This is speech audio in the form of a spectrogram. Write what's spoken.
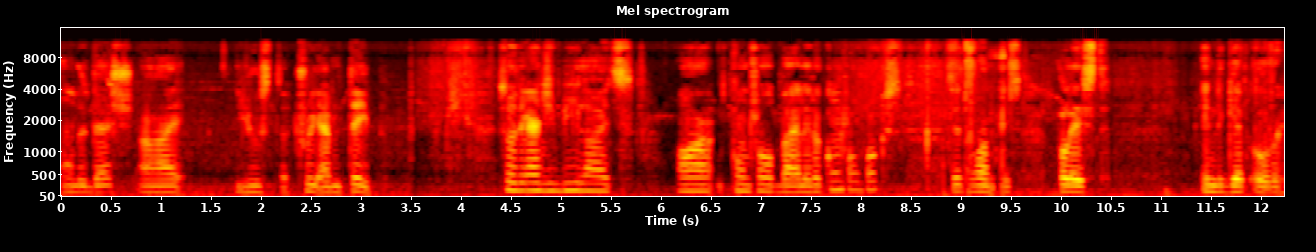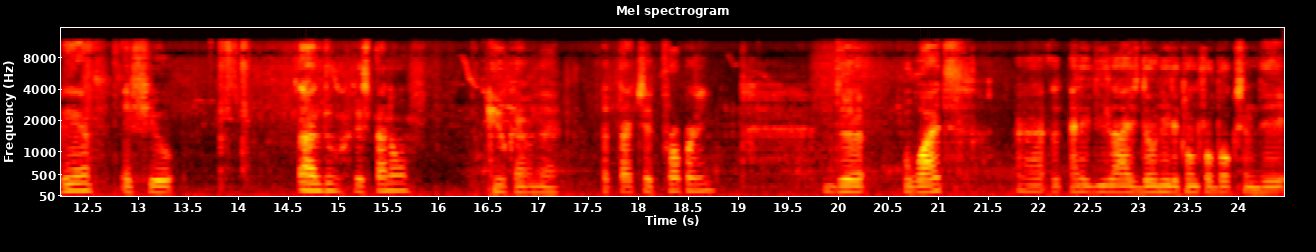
on the dash I used 3M tape. So the RGB lights are controlled by a little control box. That one is placed in the gap over here. If you undo this panel. You can uh, attach it properly. The white uh, LED lights don't need a control box and they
